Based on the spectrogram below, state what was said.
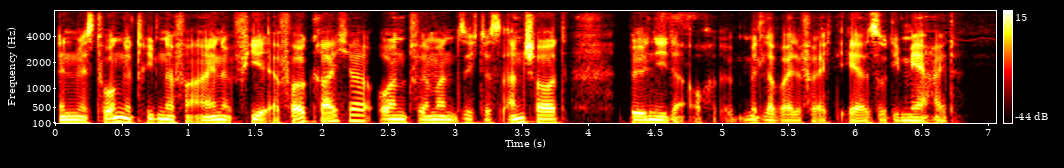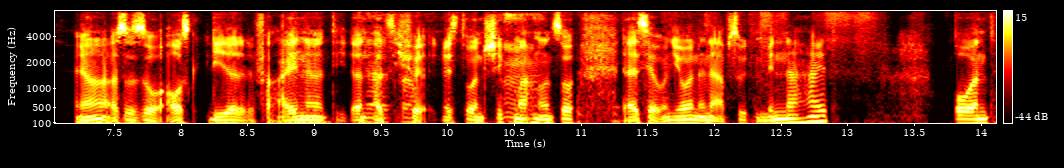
investorengetriebene Vereine viel erfolgreicher und wenn man sich das anschaut, bilden die da auch mittlerweile vielleicht eher so die Mehrheit. Ja, also so ausgegliederte Vereine, die dann ja, halt sich für Investoren schick mhm. machen und so. Da ist ja Union in der absoluten Minderheit. Und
